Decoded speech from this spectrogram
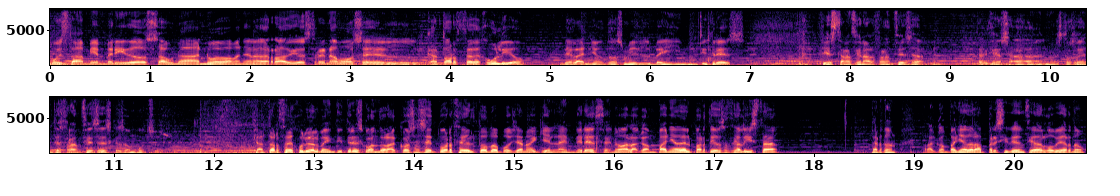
¿Cómo están? Bienvenidos a una nueva mañana de radio. Estrenamos el 14 de julio del año 2023, Fiesta Nacional Francesa. Gracias a nuestros oyentes franceses, que son muchos. 14 de julio del 23, cuando la cosa se tuerce del todo, pues ya no hay quien la enderece, ¿no? A la campaña del Partido Socialista, perdón, a la campaña de la presidencia del gobierno,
